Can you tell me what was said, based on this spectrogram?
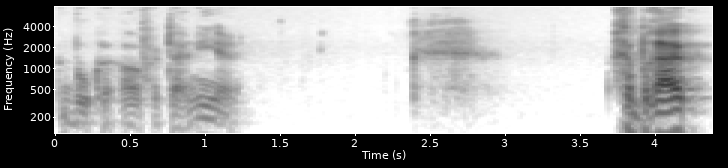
boeken over tuinieren. Gebruik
